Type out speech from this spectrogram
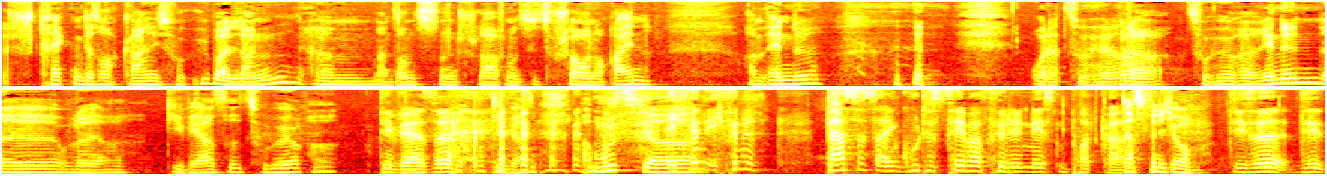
strecken das auch gar nicht so überlang. Ähm, ansonsten schlafen uns die Zuschauer noch ein am Ende. Oder Zuhörer. Oder Zuhörerinnen äh, oder diverse Zuhörer. Diverse. Diverse. Man muss ja. Ich finde, ich finde, das ist ein gutes Thema für den nächsten Podcast. das finde ich auch. Diese die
